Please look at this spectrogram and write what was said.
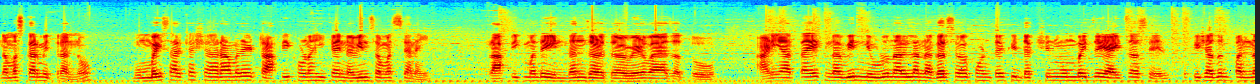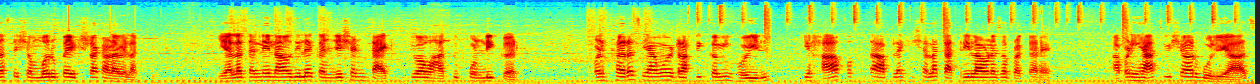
नमस्कार मित्रांनो. मुंबईसारख्या शहरामध्ये ट्राफिक होणं ही काही नवीन समस्या नाही. ट्राफिकमध्ये इंधन जळतं वेळ वाया जातो. आणि आता एक नवीन निवडून आलेला नगरसेवक म्हणतोय की दक्षिण मुंबईत जर यायचं असेल तर खिशातून पन्नास ते शंभर रुपये एक्स्ट्रा काढावे लागतील. याला त्यांनी नाव दिलं आहे कंजेशन टॅक्स किंवा वाहतूक कोंडी कर पण खरंच यामुळे ट्राफिक कमी होईल की हा फक्त आपल्या खिशाला कात्री लावण्याचा प्रकार आहे? आपण ह्याच विषयावर बोलूया आज.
